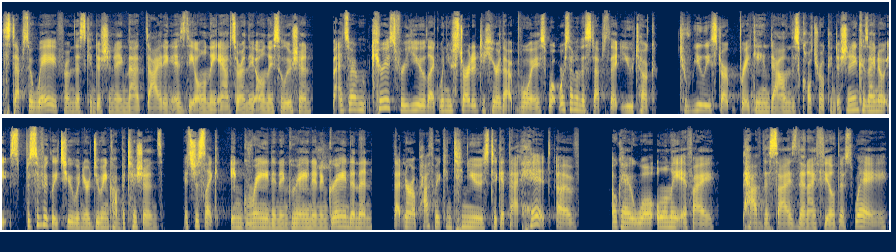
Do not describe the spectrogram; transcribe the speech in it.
steps away from this conditioning that dieting is the only answer and the only solution. And so I'm curious for you, like when you started to hear that voice, what were some of the steps that you took to really start breaking down this cultural conditioning? Because I know specifically too, when you're doing competitions, it's just like ingrained and ingrained and ingrained. And then that neural pathway continues to get that hit of, okay, well, only if I have this size, then I feel this way.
